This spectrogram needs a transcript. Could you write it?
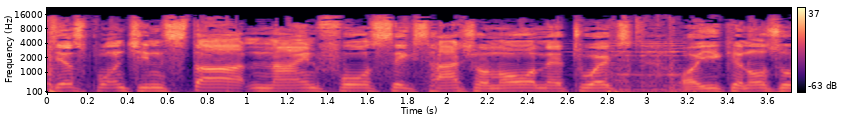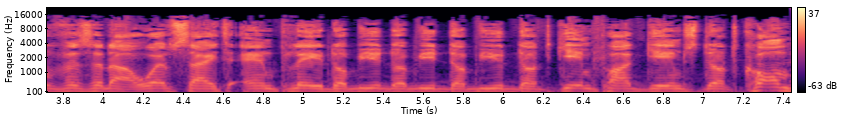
just punch in star 946 hash on all networks, or you can also visit our website and play www.gameparkgames.com.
